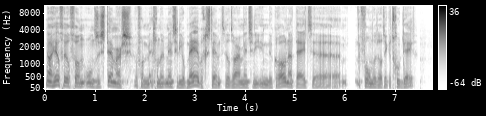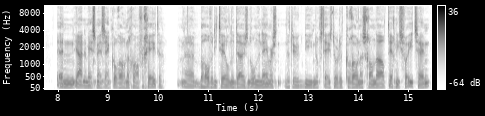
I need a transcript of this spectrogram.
Nou, heel veel van onze stemmers, of van, van de mensen die op mij hebben gestemd, dat waren mensen die in de coronatijd eh, vonden dat ik het goed deed. En ja, de meeste mensen zijn corona gewoon vergeten. Eh, behalve die 200.000 ondernemers natuurlijk, die nog steeds door het coronaschandaal technisch failliet zijn.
